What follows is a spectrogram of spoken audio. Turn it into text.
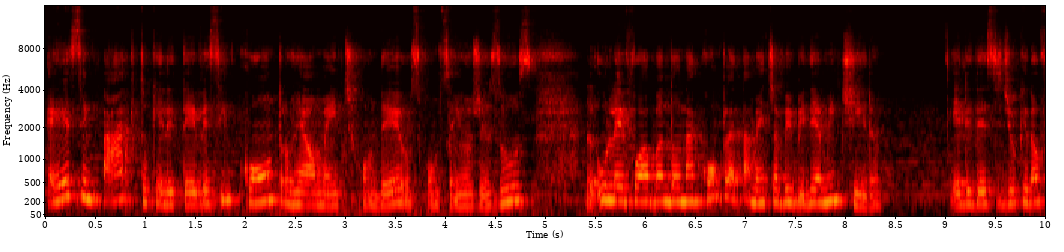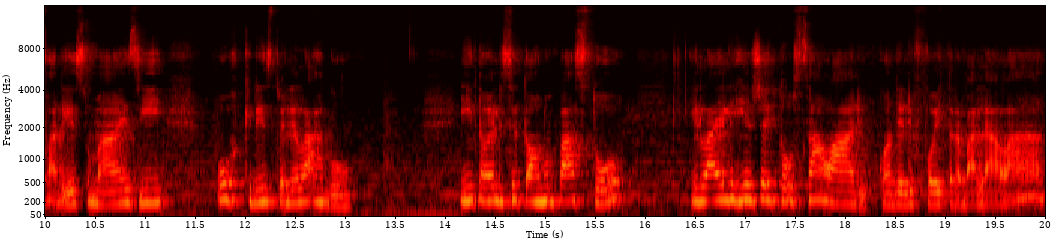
esse impacto que ele teve, esse encontro realmente com Deus, com o Senhor Jesus, o levou a abandonar completamente a bebida e a mentira. Ele decidiu que não faria isso mais e por Cristo ele largou. Então ele se torna um pastor e lá ele rejeitou o salário quando ele foi trabalhar lá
